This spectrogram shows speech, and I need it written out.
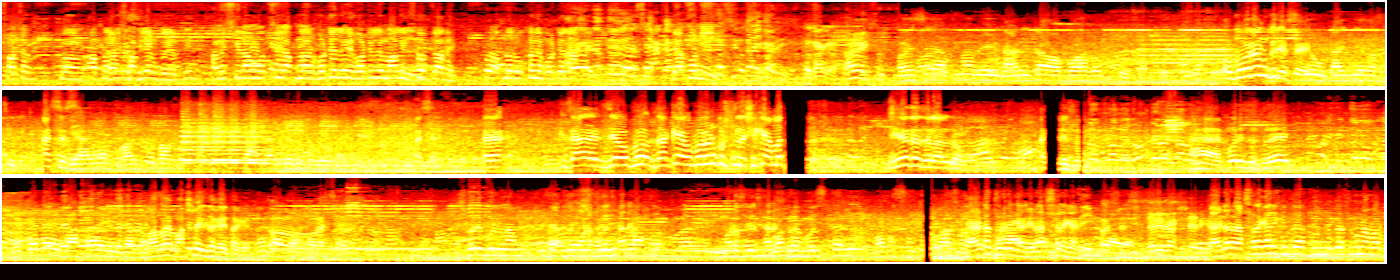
আপনাদের আমি ছিলাম হচ্ছে আপনার হোটেল এই হোটেলে মালিক সব জানে। তো আপনার ওখানে হোটেল আছে। দেখুন হয়েছে আপনার এই গাড়িটা অপহরণ করেছে। ঠিক আছে অপহরণ করেছে? উঠাই নিয়ে যাচ্ছিল আচ্ছা আচ্ছা, ড্রাইভার বাসে ভিতরে আচ্ছা। যা- যাকে অপহরণ করছিল সে কি আমার ঝিনাইদহ জেলার লোক? হ্যাঁ পরিচিত। বাসায় বাসায় জায়গায় থাকে। আচ্ছা। শরীফুল নাম মোটরসাইকেল শরীফুল। গাড়িটা দূরের গাড়ি রাজশাহীর গাড়ি। গাড়িটা রাজশাহীর গাড়ি। কিন্তু আর দিন করেছে মানে আমার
